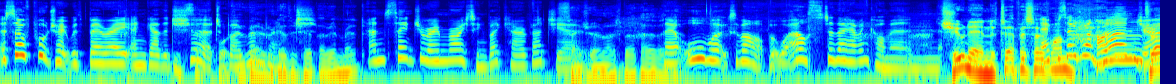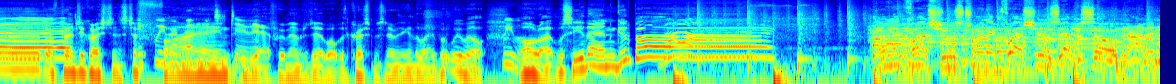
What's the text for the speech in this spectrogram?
A self portrait with beret and gathered shirt by Rembrandt. Shirt by Rembrandt. And St. Jerome Writing by Caravaggio. Saint Jerome Writing by Caravaggio. They are all works of art, but what else do they have in common? Tune in to episode, Episode 100 100 of Plenty Questions to If we find. remember to do it. Yeah, if we remember to do it, what with Christmas and everything in the way, but we will. We will. All right, we'll see you then. Goodbye. Bye. 20 questions, 20 questions, episode 99.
